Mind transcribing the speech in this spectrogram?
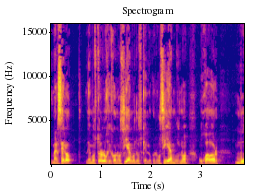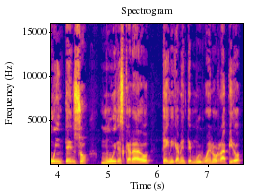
Marcelo demostró lo que conocíamos, los que lo conocíamos, ¿no? Un jugador muy intenso, muy descarado, técnicamente muy bueno, rápido,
